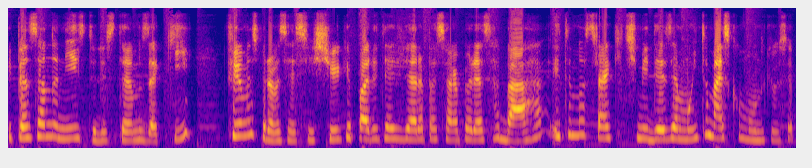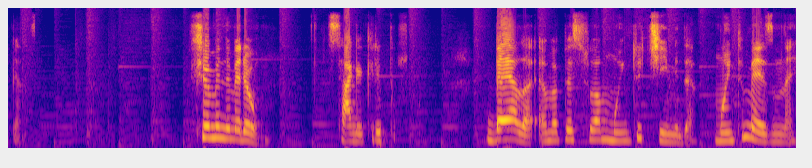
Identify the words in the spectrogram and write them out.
E pensando nisto, listamos aqui filmes para você assistir que podem te ajudar a passar por essa barra e te mostrar que timidez é muito mais comum do que você pensa. Filme número 1: Saga Crepúsculo. Bella é uma pessoa muito tímida, muito mesmo, né?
